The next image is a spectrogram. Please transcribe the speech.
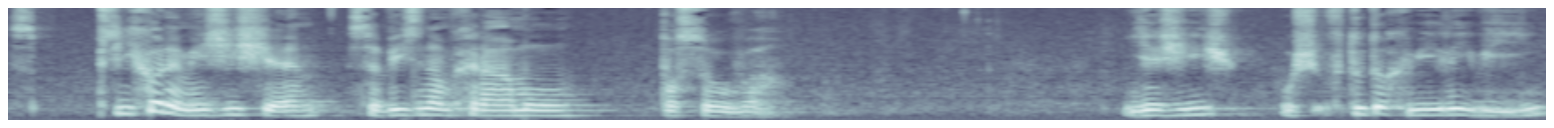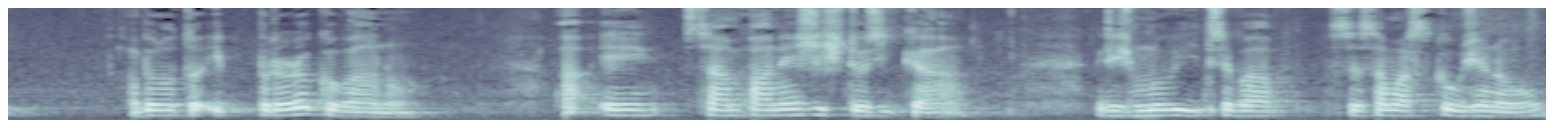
S příchodem Ježíše se význam chrámu posouvá. Ježíš už v tuto chvíli ví, a bylo to i prorokováno, a i sám pán Ježíš to říká, když mluví třeba se samarskou ženou,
